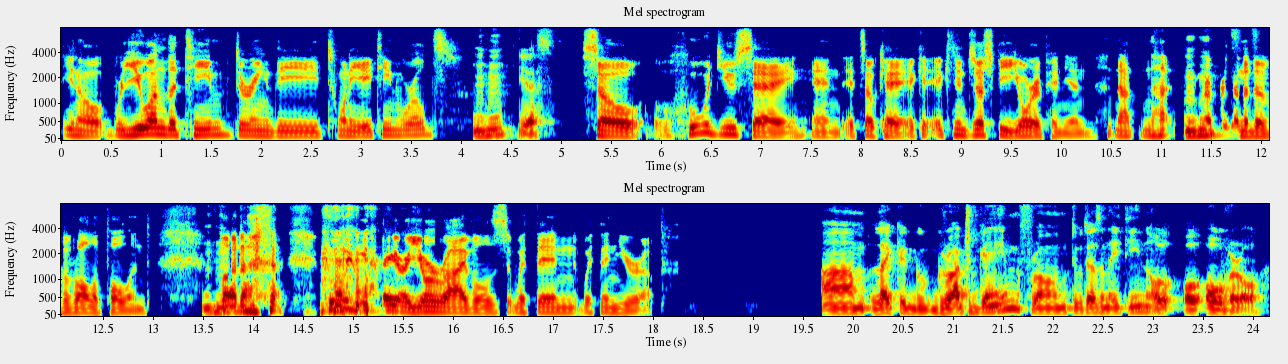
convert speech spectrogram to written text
you know, were you on the team during the 2018 Worlds? hmm Yes. So, who would you say? And it's okay; it can, it can just be your opinion, not not Mhm. representative of all of Poland. Mhm. But uh, who would you say are your rivals within within Europe? um, like a grudge game from 2018 or, or overall.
